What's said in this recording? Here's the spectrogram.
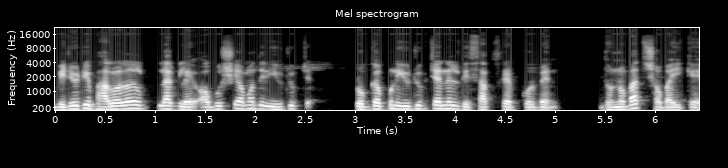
ভিডিওটি ভালো লাগলে অবশ্যই আমাদের ইউটিউব প্রজ্ঞাপন ইউটিউব চ্যানেলটি সাবস্ক্রাইব করবেন। ধন্যবাদ সবাইকে।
